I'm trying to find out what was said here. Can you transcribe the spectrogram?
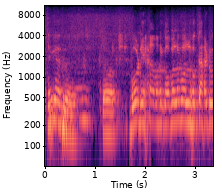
ঠিক আছে? তো বোর্ডে আমার কপালে বলল কাটু।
